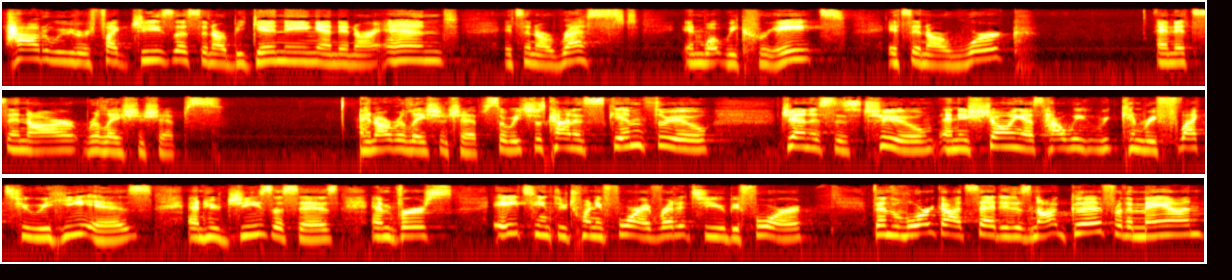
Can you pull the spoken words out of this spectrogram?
How do we reflect Jesus in our beginning and in our end? It's in our rest, in what we create, it's in our work, and it's in our relationships. And our relationships. So we just kind of skim through Genesis 2, and he's showing us how we re- can reflect who he is and who Jesus is. And verse 18 through 24, I've read it to you before. Then the Lord God said, It is not good for the man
